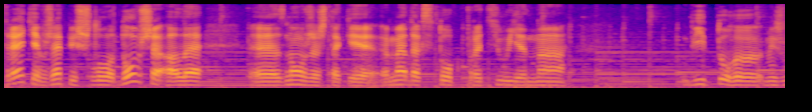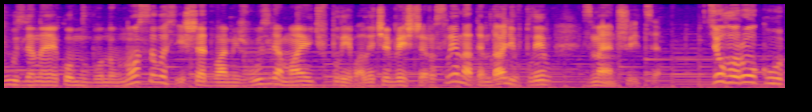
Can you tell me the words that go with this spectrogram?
третє вже пішло довше, але е, знову ж таки, Medax Top працює на від того міжвузля, на якому воно вносилось, і ще два міжвузля мають вплив. Але чим вище рослина, тим далі вплив зменшується. Цього року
